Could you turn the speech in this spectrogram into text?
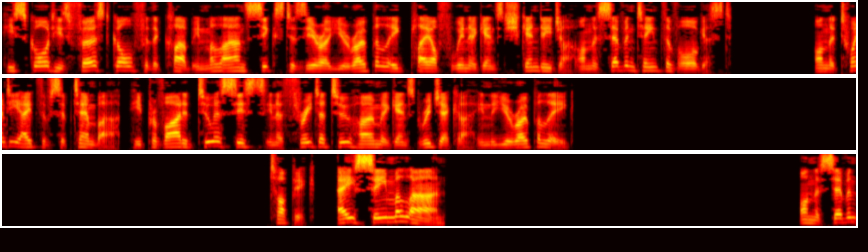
He scored his first goal for the club in Milan's 6–0 Europa League playoff win against Shkendija on 17 August. On 28 September, he provided two assists in a 3–2 home against Rijeka in the Europa League. AC Milan On 7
